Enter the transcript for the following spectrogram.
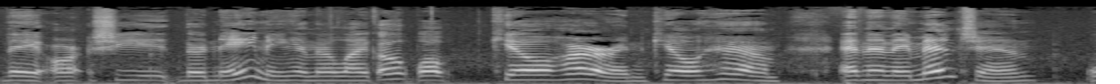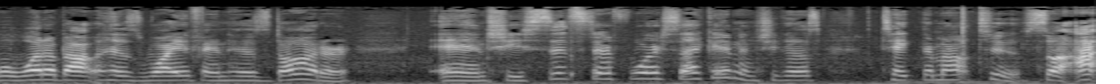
they are she they're naming and they're like, oh well, kill her and kill him, and then they mention, well, what about his wife and his daughter? And she sits there for a second and she goes, take them out too. So I,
